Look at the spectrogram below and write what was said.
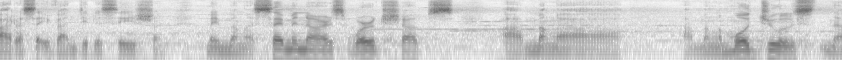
para sa evangelization. May mga seminars, workshops, ah, mga ah, mga modules na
